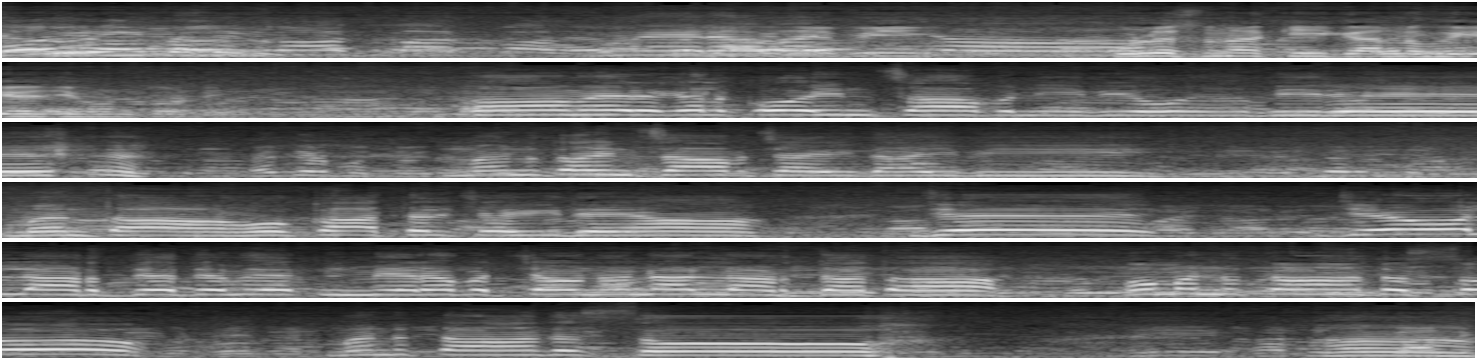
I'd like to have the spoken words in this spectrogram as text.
ਤੁਸੀਂ ਪੁਲਿਸ ਨਾਲ ਕੀ ਗੱਲ ਹੋਈ ਹੈ ਜੀ ਹੁਣ ਤੁਹਾਡੀ? ਹਾਂ ਮੇਰੇ ਕੋਲ ਕੋਈ ਇਨਸਾਫ ਨਹੀਂ ਵੀ ਹੋਇਆ ਵੀਰੇ। ਮੈਨੂੰ ਤਾਂ ਇਨਸਾਫ ਚਾਹੀਦਾ ਹੀ ਵੀ। ਮੈਨੂੰ ਤਾਂ ਉਹ ਕਾਤਲ ਚਾਹੀਦੇ ਆ ਜੇ ਜੇ ਉਹ ਲੜਦੇ ਤੇ ਮੇ- ਮੇਰਾ ਬੱਚਾ ਉਹਨਾਂ ਨਾਲ ਲੜਦਾ ਤਾਂ ਉਹ ਮੈਨੂੰ ਤਾਂ ਦੱਸੋ ਮੈਨੂੰ ਤਾਂ ਦੱਸੋ। ਹਾਂ।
